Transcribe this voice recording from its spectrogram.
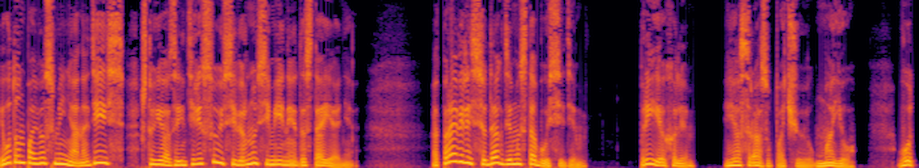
И вот он повез меня, надеясь, что я заинтересуюсь и верну семейное достояние. Отправились сюда, где мы с тобой сидим. Приехали. Я сразу почуял, мое. Вот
